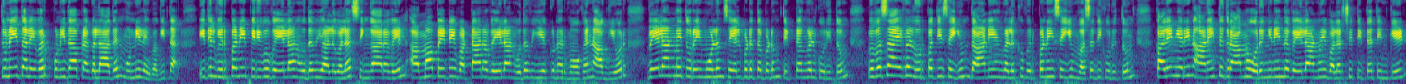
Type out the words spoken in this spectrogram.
துணைத் தலைவர் புனிதா பிரகலாதன் முன்னிலை வகித்தார். இதில் விற்பனை பிரிவு வேளாண் உதவி அலுவலர் சிங்காரவேல் அம்மாப்பேட்டை வட்டார வேளாண் உதவி இயக்குனர் மோகன் ஆகியோர் வேளாண்மை துறை மூலம் செயல்படுத்தப்படும் திட்டங்கள் குறித்தும் விவசாயிகள் உற்பத்தி செய்யும் தானியங்களுக்கு விற்பனை செய்யும் வசதி குறித்தும் கலைஞரின் அனைத்து கிராம ஒருங்கிணைந்த வேளாண்மை வளர்ச்சி திட்டத்தின் கீழ்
